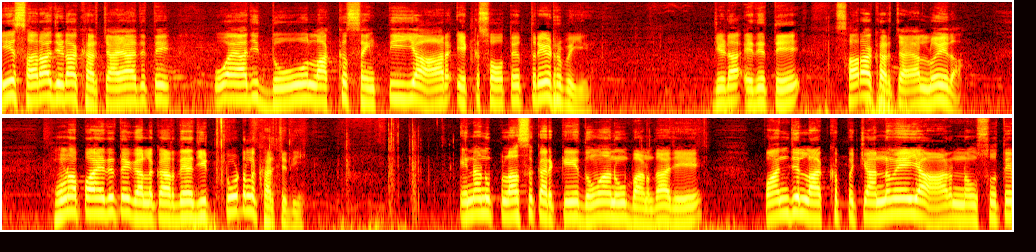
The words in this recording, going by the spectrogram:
ਇਹ ਸਾਰਾ ਜਿਹੜਾ ਖਰਚ ਆਇਆ ਇਹਦੇ ਤੇ ਉਹ ਆਇਆ ਜੀ 237163 ਤੇ 63 ਰੁਪਏ ਜਿਹੜਾ ਇਹਦੇ ਤੇ ਸਾਰਾ ਖਰਚ ਆਇਆ ਲੋਹੇ ਦਾ। ਹੁਣ ਆਪਾਂ ਇਹਦੇ ਤੇ ਗੱਲ ਕਰਦੇ ਹਾਂ ਜੀ ਟੋਟਲ ਖਰਚ ਦੀ। ਇਹਨਾਂ ਨੂੰ ਪਲੱਸ ਕਰਕੇ ਦੋਵਾਂ ਨੂੰ ਬਣਦਾ ਜੇ 595900 ਤੇ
